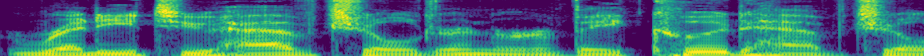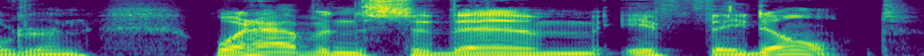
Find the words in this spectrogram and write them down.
ready to have children or they could have children, what happens to them if they don't?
